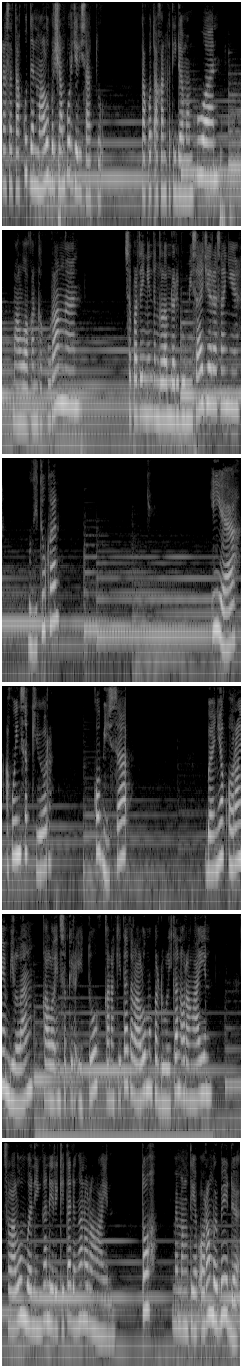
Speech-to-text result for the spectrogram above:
rasa takut dan malu bercampur jadi satu. Takut akan ketidakmampuan, malu akan kekurangan, seperti ingin tenggelam dari bumi saja rasanya. Begitu kan? Iya, aku insecure. Kok bisa? Banyak orang yang bilang kalau insecure itu karena kita terlalu memperdulikan orang lain, selalu membandingkan diri kita dengan orang lain. Toh, memang tiap orang berbeda.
